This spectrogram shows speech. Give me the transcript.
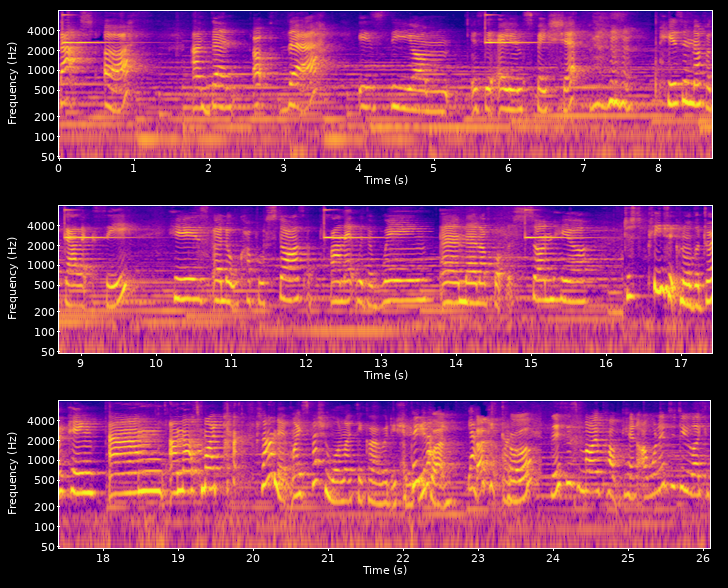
That's Earth. And then up there is the um is the alien spaceship. Here's another galaxy. Here's a little couple stars, a planet with a ring, and then I've got the sun here. Just please ignore the dripping. And and that's my planet, my special one. I think I already showed Pink you that. one. Yeah, That's pink one. cool. This is my pumpkin. I wanted to do like a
